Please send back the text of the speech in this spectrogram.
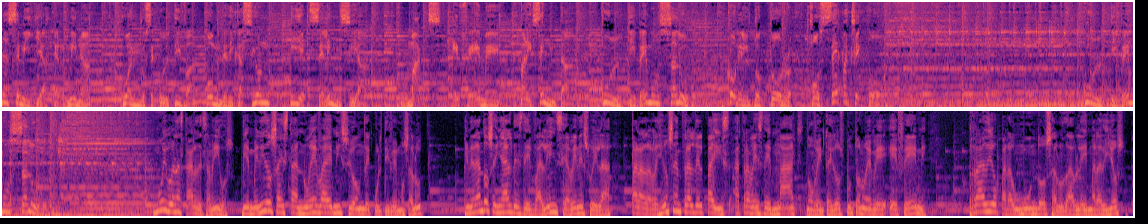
Una semilla germina cuando se cultiva con dedicación y excelencia. Max FM presenta Cultivemos Salud con el doctor José Pacheco. Cultivemos Salud. Muy buenas tardes amigos, bienvenidos a esta nueva emisión de Cultivemos Salud, generando señal desde Valencia, Venezuela, para la región central del país a través de Max 92.9 FM, radio para un mundo saludable y maravilloso.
